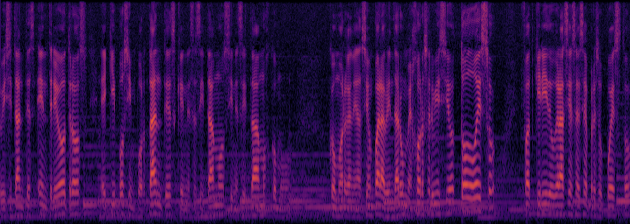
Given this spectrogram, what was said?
visitantes, entre otros equipos importantes que necesitamos y necesitábamos como, organización para brindar un mejor servicio. Todo eso fue adquirido gracias a ese presupuesto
